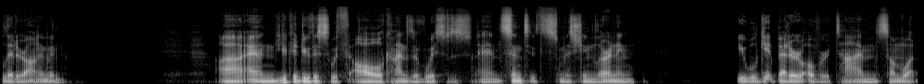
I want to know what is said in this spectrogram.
later on. Uh, and you could do this with all kinds of voices. And since it's machine learning, you will get better over time somewhat.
